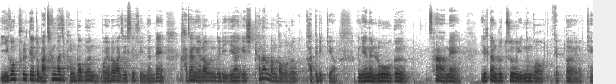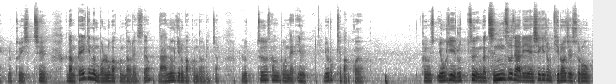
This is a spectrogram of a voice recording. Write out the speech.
이거 풀 때도 마찬가지 방법은 뭐 여러 가지 있을 수 있는데 가장 여러분들이 이해하기 쉽- 편한 방법으로 가드릴게요. 얘는 로그 3에 일단 루트 있는 거 냅둬요 이렇게 루트 27. 그다음 빼기는 뭘로 바꾼다 그랬어요? 나누기로 바꾼다 그랬죠. 루트 3분의 1 이렇게 바꿔요. 그리고 여기 루트 그러니까 진수 자리에 식이 좀 길어질수록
